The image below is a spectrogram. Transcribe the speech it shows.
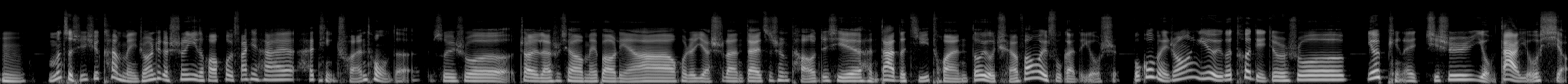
嗯，我们仔细去看美妆这个生意的话，会发现还还挺传统的。所以说，照理来说，像美宝莲啊，或者雅诗兰黛、资生堂这些很大的集团，都有全方位覆盖的优势。不过，美妆也有一个特点，就是说，因为品类其实有大有小。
